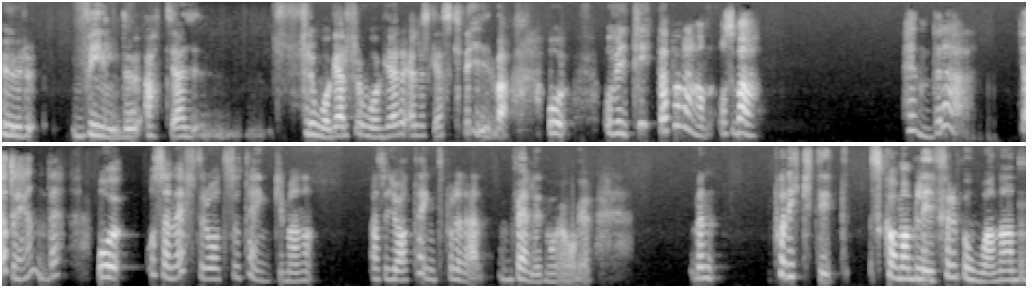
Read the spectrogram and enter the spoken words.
Hur vill du att jag frågar frågor eller ska jag skriva? Och, och vi tittar på varandra och så bara Hände det här? Ja, det hände. Och, och sen efteråt så tänker man, alltså jag har tänkt på det där väldigt många gånger. Men på riktigt, ska man bli förvånad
